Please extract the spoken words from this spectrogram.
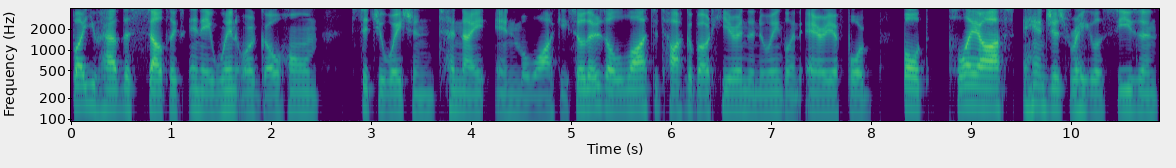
But you have the Celtics in a win or go home situation tonight in Milwaukee. So there's a lot to talk about here in the New England area for both playoffs and just regular season.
